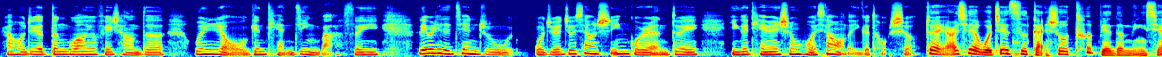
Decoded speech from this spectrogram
然后这个灯光又非常的温柔跟恬静吧，所以 Liberty 的建筑。我觉得就像是英国人对一个田园生活向往的一个投射。对，而且我这次感受特别的明显，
